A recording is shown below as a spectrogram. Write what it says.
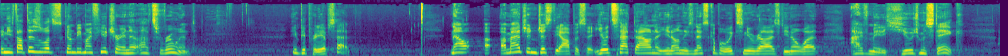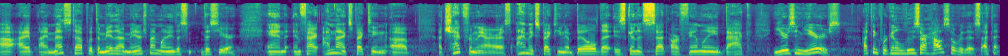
and you thought this is what's going to be my future, and it, oh, it's ruined. You'd be pretty upset. Now, uh, imagine just the opposite. You had sat down, you know, in these next couple of weeks, and you realized, you know what? I've made a huge mistake. Uh, I, I, messed up with the way that I managed my money this, this year. And in fact, I'm not expecting a, a check from the IRS. I'm expecting a bill that is going to set our family back years and years. I think we're going to lose our house over this. I think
